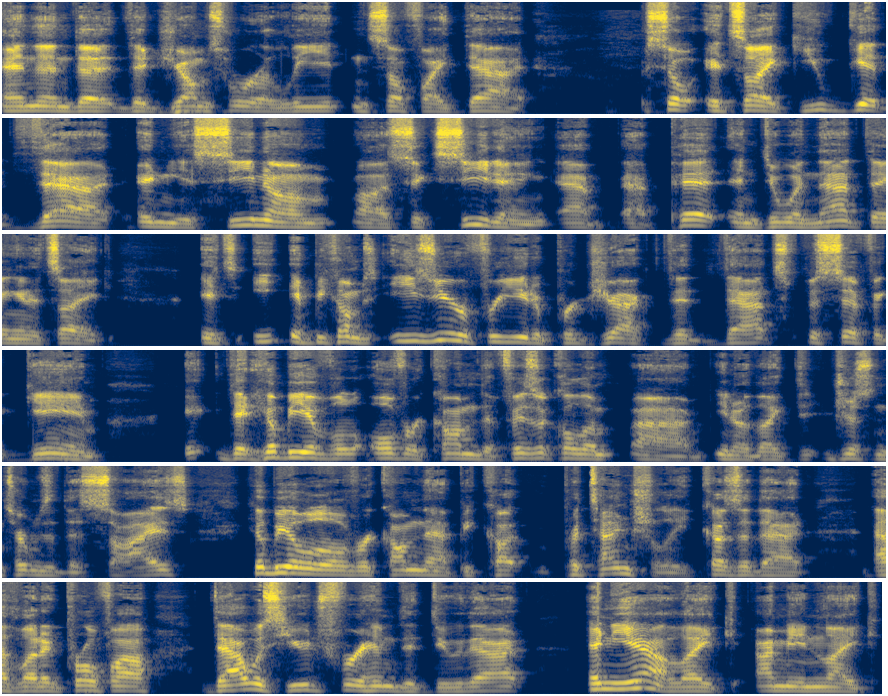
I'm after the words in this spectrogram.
And then the the jumps were elite and stuff like that. So it's like you get that and you see them uh, succeeding at, at Pitt and doing that thing. And it's like, it's it becomes easier for you to project that that specific game that he'll be able to overcome the physical, um, uh, you know, like just in terms of the size, he'll be able to overcome that because potentially because of that athletic profile. That was huge for him to do that. And yeah, like I mean, like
